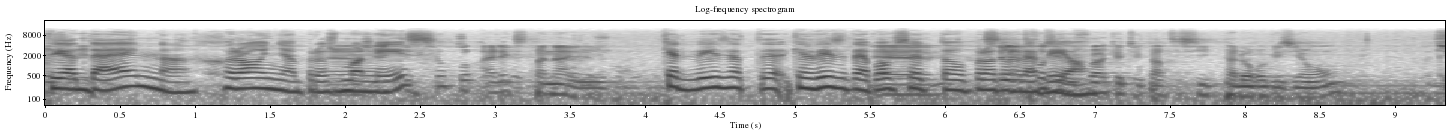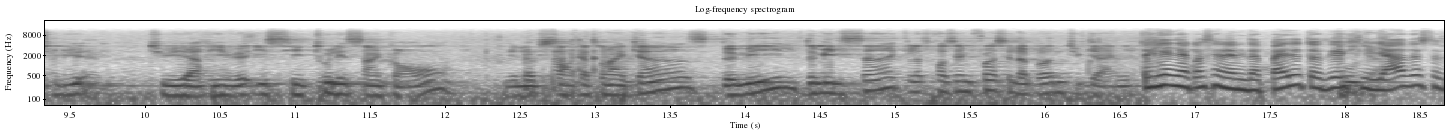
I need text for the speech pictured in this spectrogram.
31 χρόνια Euh, j'ai une προσμονής κερδίζετε, κερδίζετε απόψε το πρώτο βραβείο; Η Το 1995, το 2000, το 2005.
